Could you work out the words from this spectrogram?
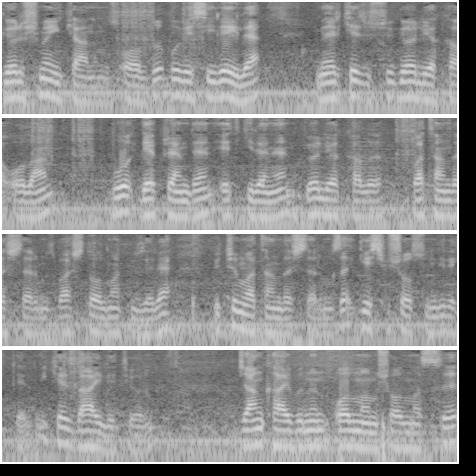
görüşme imkanımız oldu. Bu vesileyle merkez üssü Gölyaka olan bu depremden etkilenen Gölyakalı vatandaşlarımız başta olmak üzere bütün vatandaşlarımıza geçmiş olsun dileklerimi bir kez daha iletiyorum. Can kaybının olmamış olması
